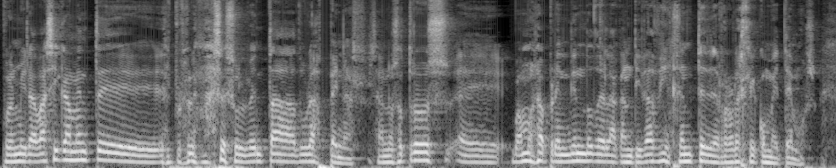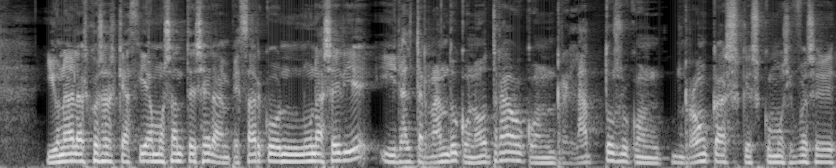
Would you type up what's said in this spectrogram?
Pues mira, básicamente el problema se solventa a duras penas. O sea, nosotros eh, vamos aprendiendo de la cantidad ingente de errores que cometemos. Y una de las cosas que hacíamos antes era empezar con una serie, ir alternando con otra, o con relatos, o con roncas, que es como si fuese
